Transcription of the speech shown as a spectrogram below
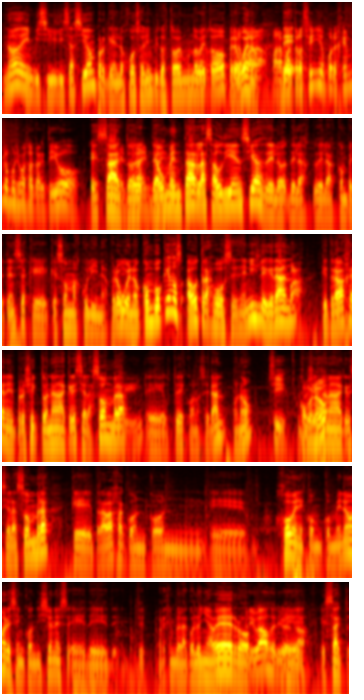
no de invisibilización, porque en los Juegos Olímpicos todo el mundo ve todo, pero, bueno. Para, para de- patrocinio, por ejemplo, es mucho más atractivo. Exacto, de, aumentar las audiencias de, lo- de las, competencias que, que son masculinas. Pero bueno, convoquemos a otras voces. Denise Legrand, Opa. Que trabaja en el proyecto Nada Crece a la Sombra. Sí. eh, Ustedes conocerán o no. Sí. El ¿Cómo proyecto no? Nada Crece a la Sombra, que trabaja con, con, eh, jóvenes, con, con menores en condiciones eh, de, de- de, por ejemplo, la colonia Berro. Privados de libertad. exacto,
